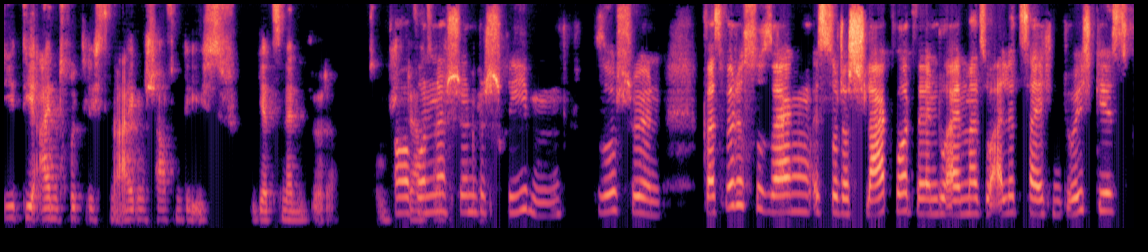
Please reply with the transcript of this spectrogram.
die, die eindrücklichsten Eigenschaften, die ich jetzt nennen würde. oh, wunderschön beschrieben. So schön. Was würdest du sagen, ist so das Schlagwort, wenn du einmal so alle Zeichen durchgehst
